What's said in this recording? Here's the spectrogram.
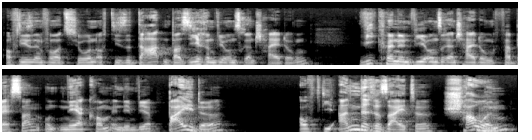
auf diese Informationen, auf diese Daten basieren wir unsere Entscheidungen. Wie können wir unsere Entscheidungen verbessern und näher kommen, indem wir beide auf die andere Seite schauen mhm.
